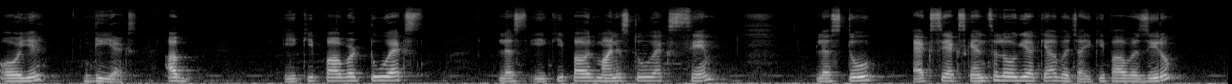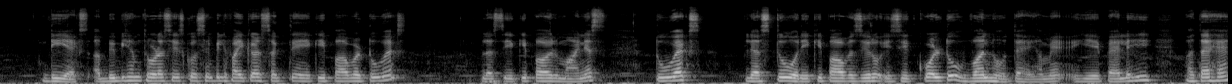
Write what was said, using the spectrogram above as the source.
और ये डी एक्स अब e की power two x plus e की power minus two x same plus two x से एक्स कैंसिल हो गया, क्या बचा? ई की पावर ज़ीरो डी एक्स अभी भी हम थोड़ा सा इसको सिंप्लीफाई कर सकते हैं ए की power two x plus a की power minus two x plus two और ए की power zero is equal to one होता है। हमें ये पहले ही पता है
